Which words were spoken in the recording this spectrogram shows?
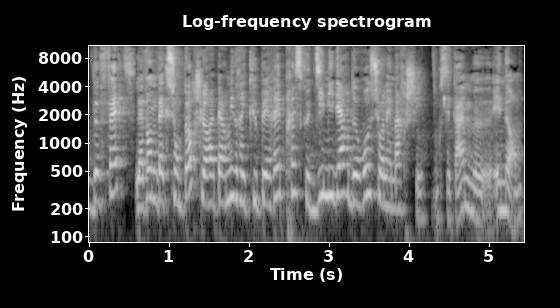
De fait, la vente d'actions Porsche leur a permis de récupérer presque 10 milliards d'euros sur les marchés. Donc c'est quand même euh, énorme.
